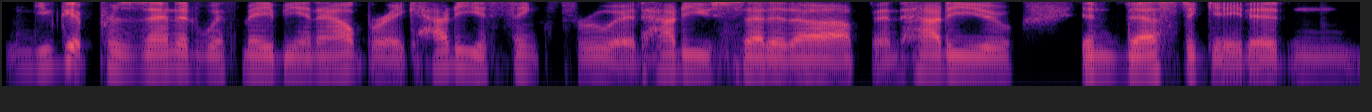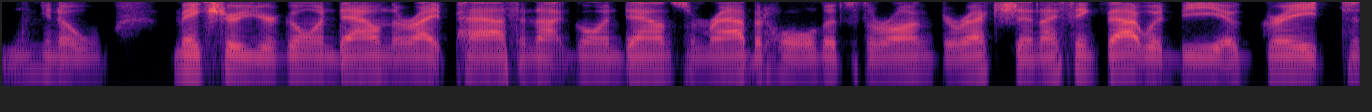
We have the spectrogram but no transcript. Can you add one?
you get presented with maybe an outbreak. How do you think through it? How do you set it up? And how do you investigate it? And you know make sure you're going down the right path and not going down some rabbit hole that's the wrong direction. I think that would be a great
